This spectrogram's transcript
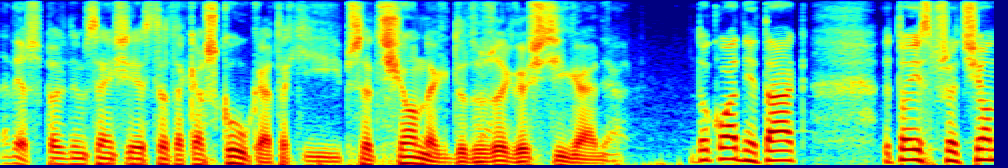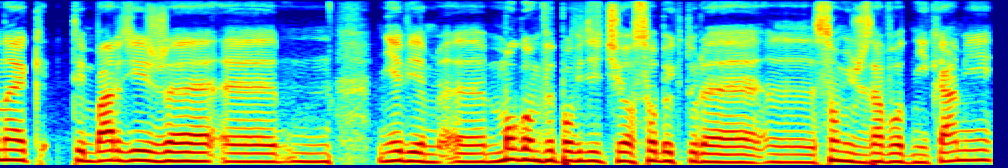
No wiesz, w pewnym sensie jest to taka szkółka, taki przedsionek do dużego ścigania. Dokładnie tak. To jest przedsionek, tym bardziej, że e, nie wiem, e, mogą wypowiedzieć się osoby, które e, są już zawodnikami,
